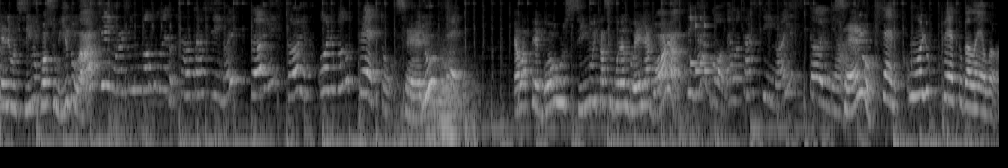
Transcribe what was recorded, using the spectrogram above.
Aquele ursinho possuído lá? Sim, o ursinho possuído. Ela tá assim, estranha, estranha. Olho todo preto. Sério? Sério. Ela pegou o ursinho e tá segurando ele agora? Sim, agora ela tá assim, ó, estranha. Sério? Sério, com olho preto, galera.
